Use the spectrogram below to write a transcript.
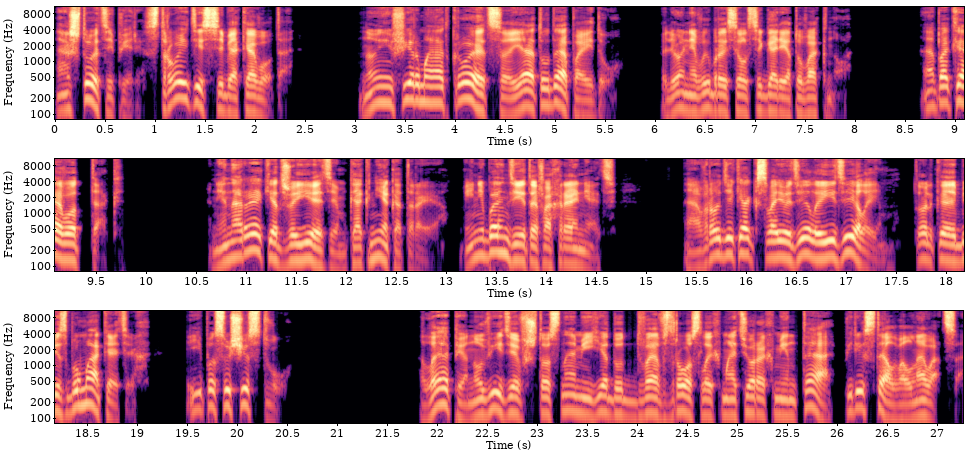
А что теперь, строить из себя кого-то? Ну и фирма откроется, я туда пойду. Леня выбросил сигарету в окно. А пока вот так. Не на рэкет же едем, как некоторые, и не бандитов охранять. А вроде как свое дело и делаем, только без бумаг этих, и по существу. Лапин, увидев, что с нами едут два взрослых матерых мента, перестал волноваться.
